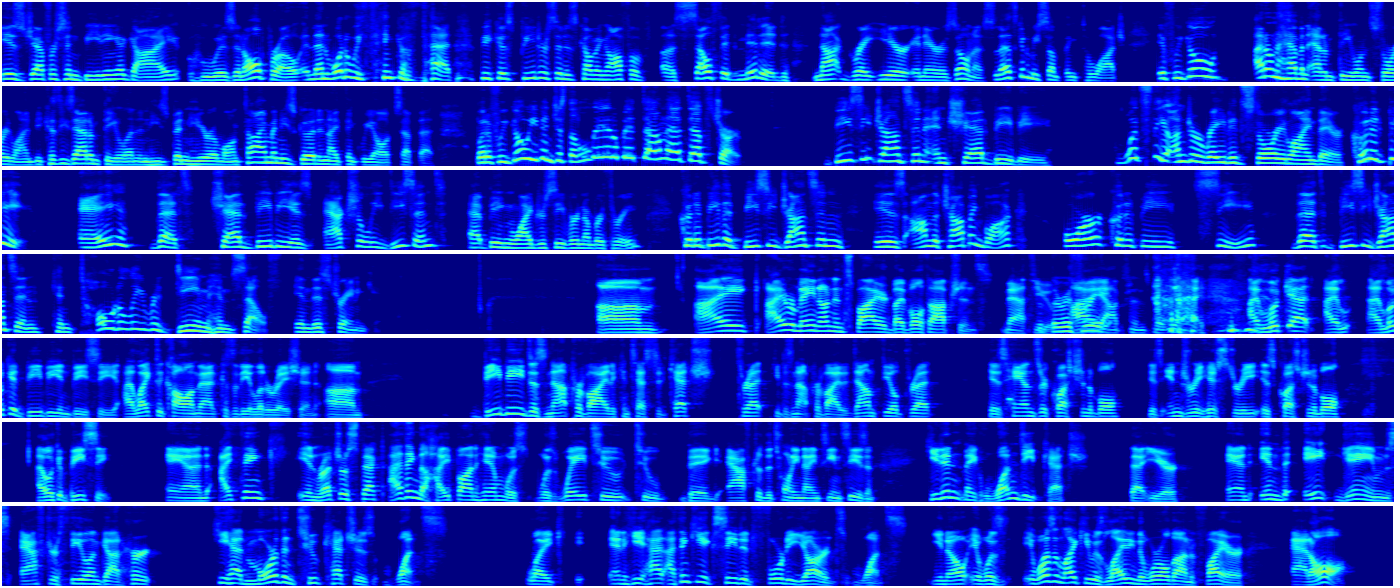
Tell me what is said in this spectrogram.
is Jefferson beating a guy who is an all pro? And then what do we think of that? Because Peterson is coming off of a self admitted not great year in Arizona. So that's going to be something to watch. If we go I don't have an Adam Thielen storyline because he's Adam Thielen and he's been here a long time and he's good. And I think we all accept that. But if we go even just a little bit down that depth chart, BC Johnson and Chad Beebe, what's the underrated storyline there? Could it be A, that Chad Beebe is actually decent at being wide receiver number three? Could it be that BC Johnson is on the chopping block? Or could it be C, that BC Johnson can totally redeem himself in this training camp? Um, I I remain uninspired by both options, Matthew. There were three I, options, but yeah. I, I, look at I I look at Beebe and BC. I like to call on that because of the alliteration. Um, Beebe does not provide a contested catch threat. He does not provide a downfield threat. His hands are questionable. His injury history is questionable. I look at BC and I think in retrospect, I think the hype on him was was way too too big after the 2019 season. He didn't make one deep catch that year, and in the eight games after Thielen got hurt, he had more than two catches once. Like, and he had I think he exceeded 40 yards once. You know, it was it wasn't like he was lighting the world on fire at all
